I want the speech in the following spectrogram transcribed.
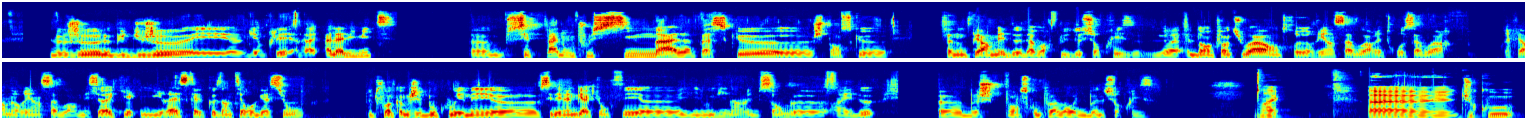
jeu, le but du jeu et euh, le gameplay. À la, limite, euh, c'est pas non plus si mal parce que je pense que ça nous permet d'avoir plus de surprises. Dans, enfin, tu vois, entre rien savoir et trop savoir, préfère ne rien savoir. Mais c'est vrai qu'il reste quelques interrogations. Toutefois, comme j'ai beaucoup aimé, euh, c'est les mêmes gars qui ont fait euh, Evil Within, hein, il me semble, 1 euh, et 2. Euh, bah, je pense qu'on peut avoir une bonne surprise. Ouais. du coup,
